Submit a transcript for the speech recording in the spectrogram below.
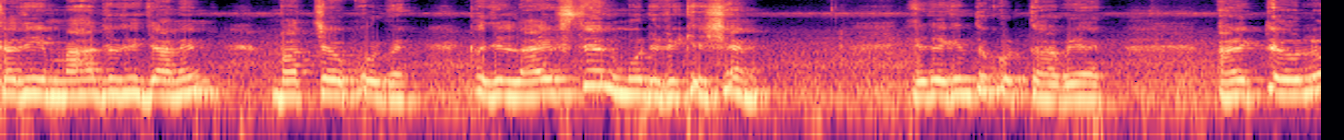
কাজে মা যদি জানেন, বাচ্চাও করবেন। কাজে লাইফস্টাইল মডিফিকেশান এটা কিন্তু করতে হবে এক। আরেকটা হলো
